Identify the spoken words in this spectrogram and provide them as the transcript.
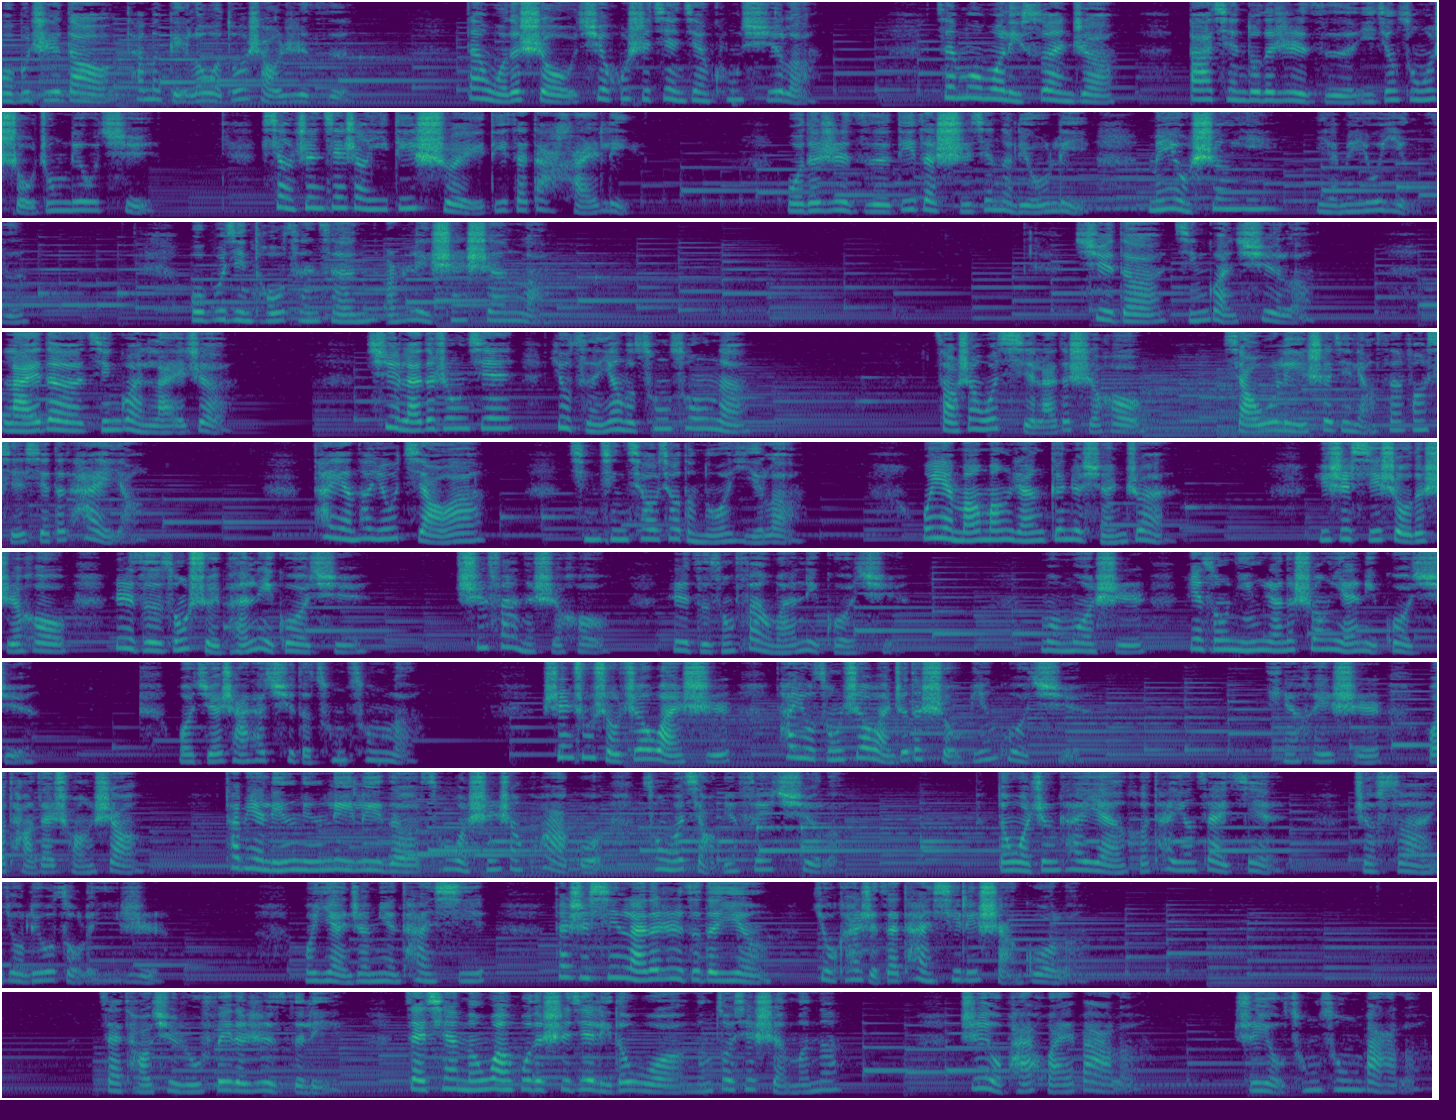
我不知道他们给了我多少日子，但我的手却乎是渐渐空虚了。在默默里算着，八千多的日子已经从我手中溜去，像针尖上一滴水滴在大海里。我的日子滴在时间的流里，没有声音，也没有影子。我不仅头涔涔而泪潸潸了。去的尽管去了，来的尽管来着，去来的中间又怎样的匆匆呢？早上我起来的时候，小屋里射进两三方斜斜的太阳。太阳它有脚啊，轻轻悄悄地挪移了，我也茫茫然跟着旋转。于是洗手的时候，日子从水盆里过去；吃饭的时候。日子从饭碗里过去，默默时便从凝然的双眼里过去。我觉察他去的匆匆了，伸出手遮挽时，他又从遮挽着的手边过去。天黑时，我躺在床上，他便伶伶俐俐地从我身上跨过，从我脚边飞去了。等我睁开眼和太阳再见，这算又溜走了一日。我掩着面叹息，但是新来的日子的影又开始在叹息里闪过了。在逃去如飞的日子里，在千门万户的世界里的我能做些什么呢？只有徘徊罢了，只有匆匆罢了。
